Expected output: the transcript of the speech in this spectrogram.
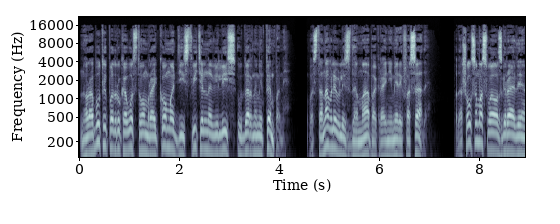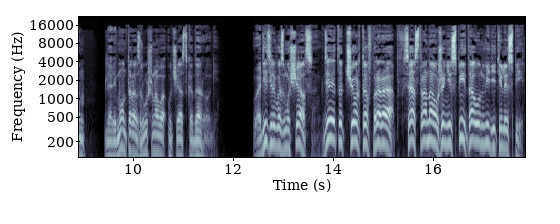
Но работы под руководством райкома действительно велись ударными темпами. Восстанавливались дома, по крайней мере, фасады. Подошел самосвал с гравием для ремонта разрушенного участка дороги. Водитель возмущался. «Где этот чертов прораб? Вся страна уже не спит, а он, видите ли, спит».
